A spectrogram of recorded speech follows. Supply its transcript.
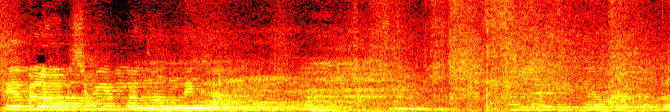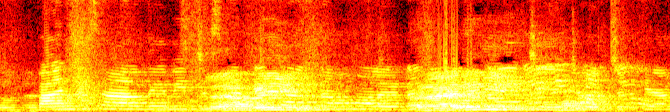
ਤੇ ਬਲੌਗ 'ਚ ਵੀ ਆਪਾਂ ਤੁਹਾਨੂੰ ਦਿਖਾਵਾਂਗੇ 5 ਸਾਲ ਦੇ ਵਿੱਚ ਸਾਡੇ ਘਰ ਦਾ ਮਾਹੌਲ ਜਿਹੜਾ? ਚੇਂਜ ਹੋ ਚੁੱਕਿਆ।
